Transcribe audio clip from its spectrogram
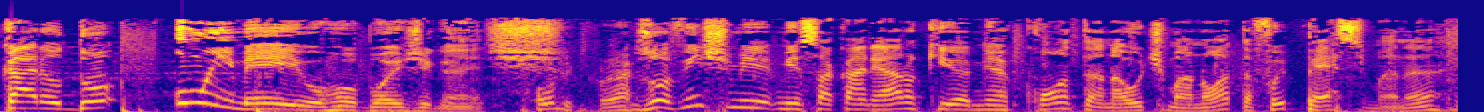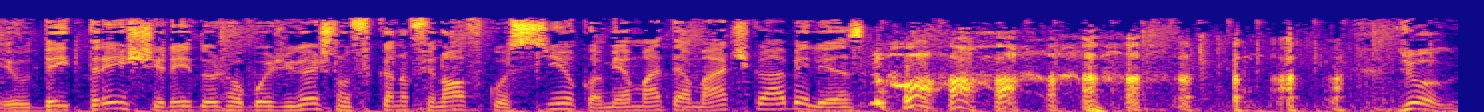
Cara, eu dou um e meio robôs gigantes. Holy crap. Os ouvintes me, me sacanearam que a minha conta na última nota foi péssima, né? Eu dei três, tirei dois robôs gigantes, não fica no final, ficou cinco. A minha matemática é uma beleza. Diogo,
